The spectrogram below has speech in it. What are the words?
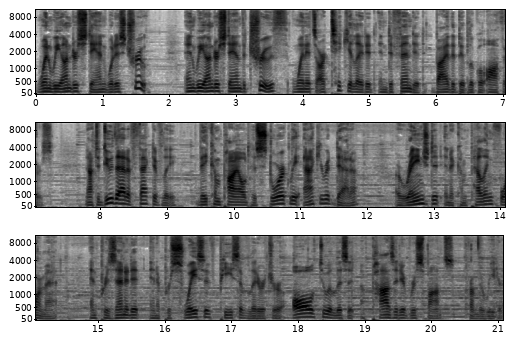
when we understand what is true. And we understand the truth when it's articulated and defended by the biblical authors. Now, to do that effectively, they compiled historically accurate data, arranged it in a compelling format, and presented it in a persuasive piece of literature, all to elicit a positive response from the reader.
